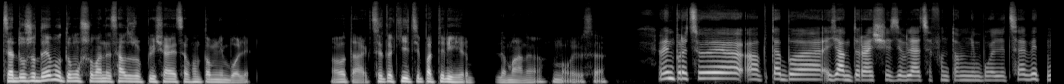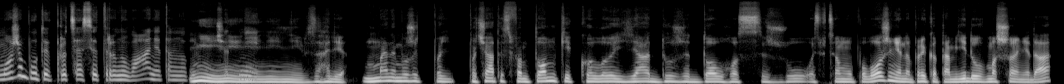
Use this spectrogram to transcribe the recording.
це дуже дивно, тому що в мене зразу включаються фантомні болі. Отак. Це такий, типа, тригер для мене. Ну і все. Він працює а, в тебе, як, до речі, з'являються фантомні болі? Це від може бути в процесі тренування там Ні, чи- ні, ні, ні, ні. Взагалі. У мене можуть початись фантомки, коли я дуже довго сижу ось в цьому положенні. Наприклад, там їду в машині, да?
